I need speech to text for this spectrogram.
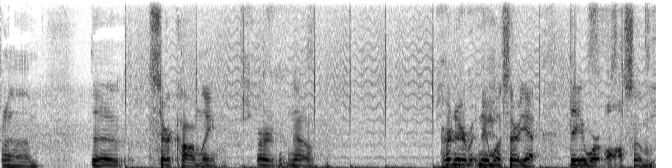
Um, the Sarah Conley, or no, her name, name was Sarah. Yeah, they were awesome.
